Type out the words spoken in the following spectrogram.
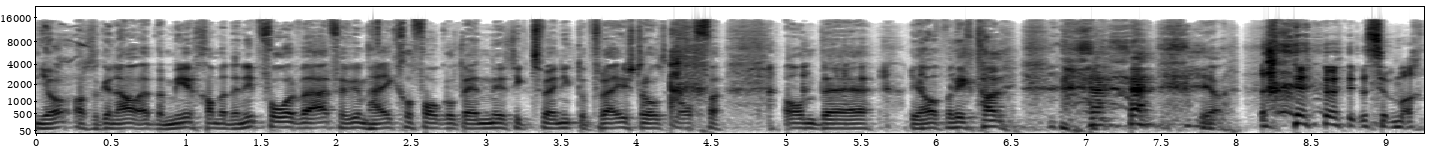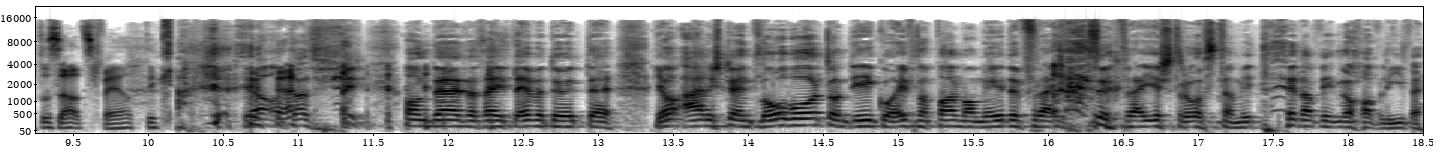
Ja, also genau, bei mir kann man da nicht vorwerfen, wie im Heikelvogel, dann ist ich zu wenig durch die freie Straße gelaufen und äh, ja, vielleicht habe ja. das macht der Satz fertig. ja, das, und, äh, das heisst eben dort, äh, ja, er ist dann entlohnt worden und ich gehe einfach noch ein paar Mal mehr durch die freie, Straße, damit, damit ich noch bleiben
